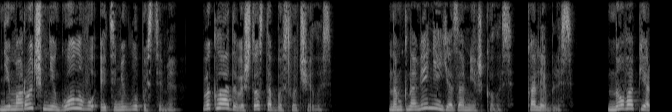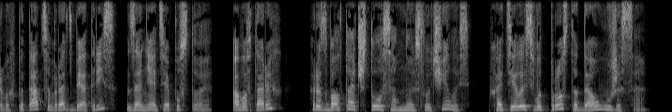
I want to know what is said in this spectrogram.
«Не морочь мне голову этими глупостями. Выкладывай, что с тобой случилось». На мгновение я замешкалась, колеблясь. Но, во-первых, пытаться врать Беатрис – занятие пустое. А во-вторых, разболтать, что со мной случилось, хотелось вот просто до ужаса.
